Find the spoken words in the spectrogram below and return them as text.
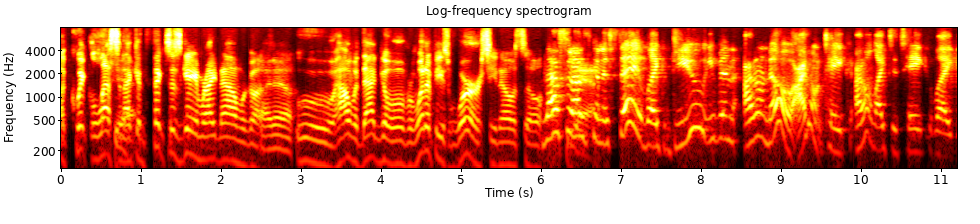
a quick lesson. Yeah. I can fix his game right now." And we're going, I know. "Ooh, how would that go over? What if he's worse? You know?" So that's what yeah. I was gonna say. Like, do you even? I don't know. I don't take. I don't like to take like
